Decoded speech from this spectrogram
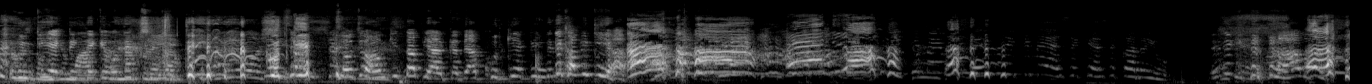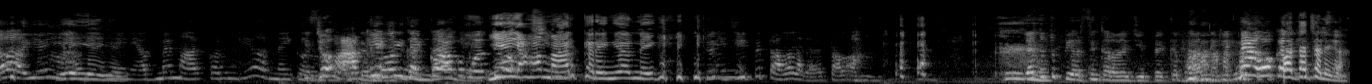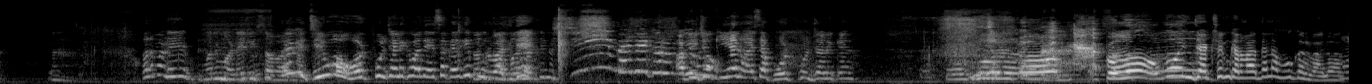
उनकी एक्टिंग देख के बोलते खुद की सोचो हम कितना प्यार करते हैं आप खुद की एक्टिंग देने कभी किया। जो आपकी एक्टिंग आप ये। यहाँ मार्क करेंगे और नहीं करेंगे। जीप पे ताला लगाया ताला। या तो तू पियर्सिंग करा रहे जीप पे के बाहर निकले पता चलेगा। और मैंने लिखा हुआ है जी वो फूल जाने के बाद ऐसा करके पूर्वा जी अभी जो किया ना ऐसा होठ फूल जाने के। तो वो वो इंजेक्शन करवा देना वो करवा लो आप।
